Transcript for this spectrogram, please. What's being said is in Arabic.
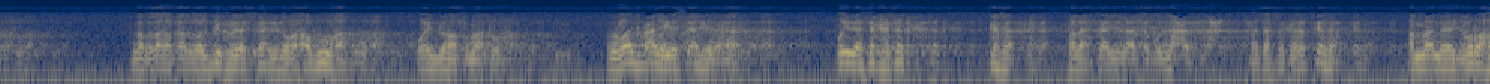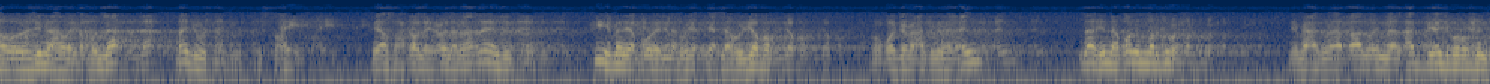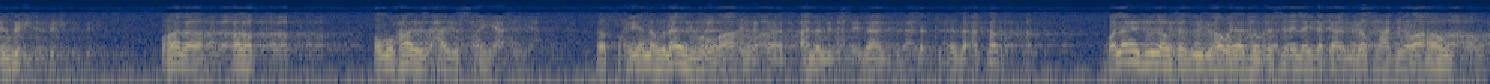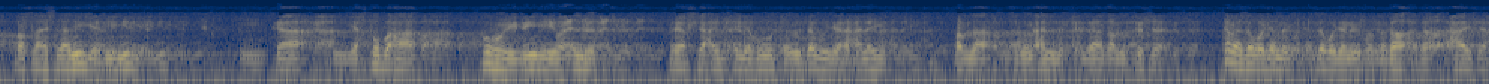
لفظ قال والبكر يستأذنها أبوها وإذنها صماتها. الواجب عليه يستأذنها وإذا سكتت كفى ولا يحتاج إلى أن تقول نعم. متى سكتت كفى أما أن يجبرها ويلزمها ويقول لا ما يجوز. في الصحيح في أصح قول العلماء لا يجوز. فيه من يقول إنه له الجبر. وقول جماعة من العلم. لكنه قول مرجوح. جماعة من قالوا إن الأب يجبر بنت البكر. وهذا غلط. ومخالف للأحاديث الصحيحة. فالصحيح أنه لا يجبرها إذا كانت أهلا للاستئذان تستئذن أكثر ولا يجوز له تزويجها وهي دون تسع إلا إذا كان لمصلحة يراها هو مصلحة إسلامية دينية كأن يخطبها فهو في دينه وعلمه فيخشى أن يفوت فيزوجها عليه قبل أن تكون أهل الاستئذان قبل التسع كما زوج النبي تزوج النبي صلى الله عليه وسلم عائشة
